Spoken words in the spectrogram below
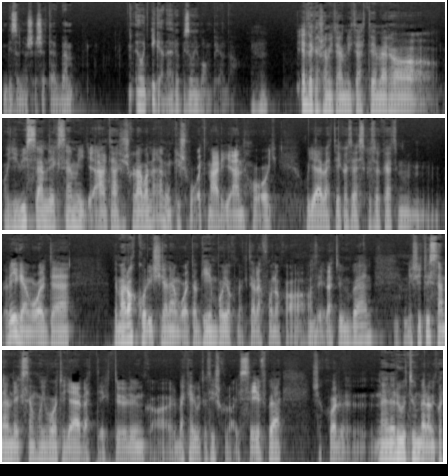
bizonyos esetekben. Hogy igen, erre bizony van példa. Uh-huh. Érdekes, amit említettél, mert ha, hogy visszaemlékszem, így általános iskolában nálunk is volt már ilyen, hogy, hogy elvették az eszközöket. Régen volt, de de már akkor is jelen volt a Gameboyok, meg telefonok a, az mhm. életünkben, uh-huh. és itt tisztán emlékszem, hogy volt, hogy elvették tőlünk, a, bekerült az iskolai széfbe, és akkor nagyon örültünk, mert amikor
